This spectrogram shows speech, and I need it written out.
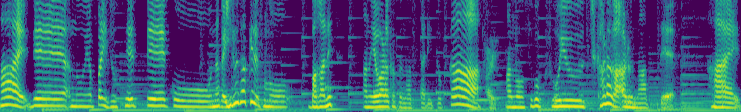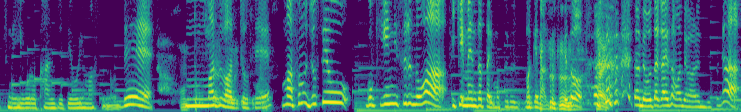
はい、であのやっぱり女性ってこうなんかいるだけでその場がねあの柔らかくなったりとかはい。あのすごくそういう力があるなって、はい、常日頃感じておりますので、うんにまずは女性。まあその女性をご機嫌にするのはイケメンだったりもするわけなんですけどはい。なんでお互い様ではあるんですが、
